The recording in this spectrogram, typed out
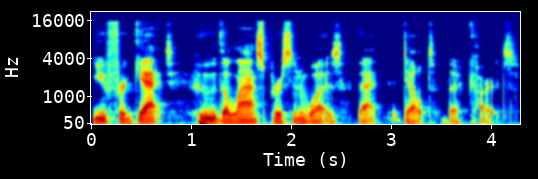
you forget who the last person was that dealt the cards.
